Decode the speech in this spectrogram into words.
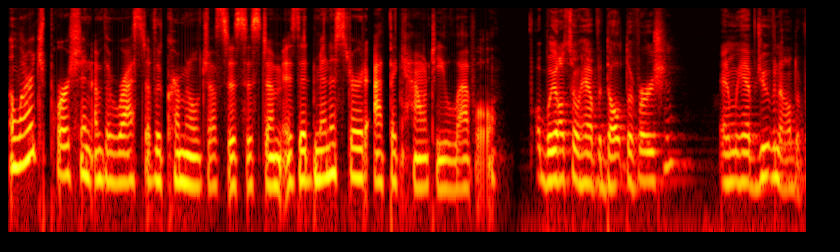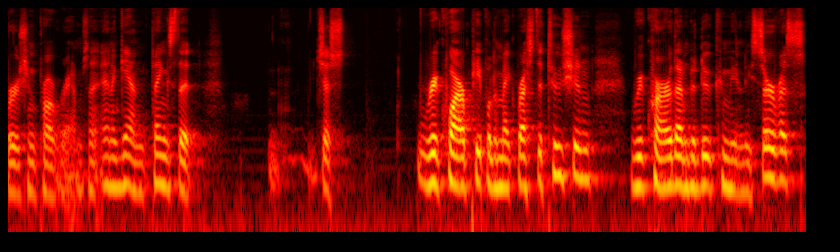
A large portion of the rest of the criminal justice system is administered at the county level. We also have adult diversion and we have juvenile diversion programs. And again, things that just require people to make restitution, require them to do community service,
